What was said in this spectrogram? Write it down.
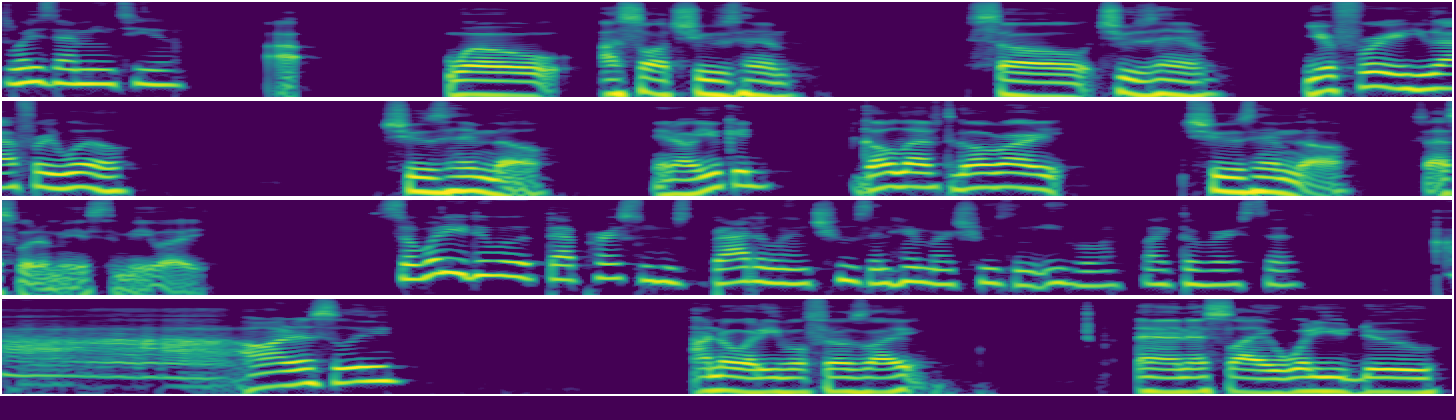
What does that mean to you? Well, I saw choose him. So choose him. You're free. You got free will. Choose him though. You know, you could go left, go right, choose him though. So that's what it means to me. Like, So what do you do with that person who's battling choosing him or choosing evil, like the verse says? ah, honestly, I know what evil feels like. And it's like, what do you do?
